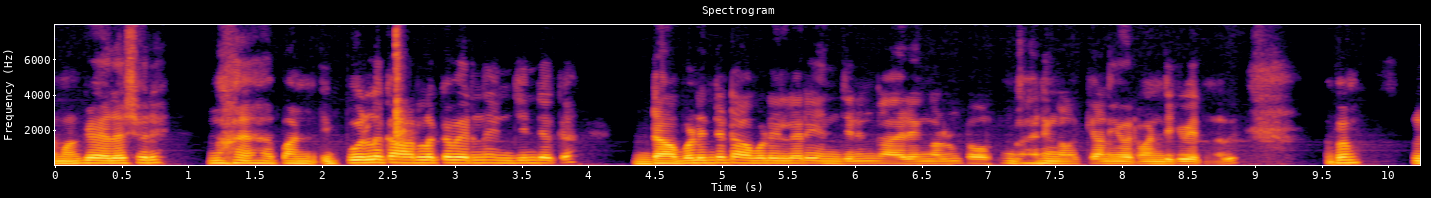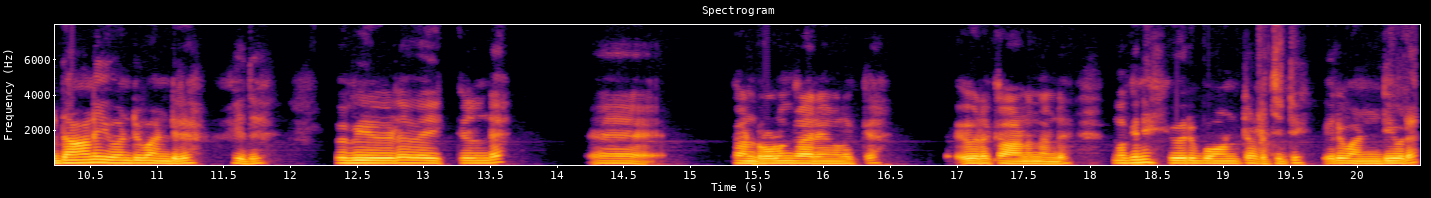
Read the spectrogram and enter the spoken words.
നമുക്ക് ഏകദേശം ഒരു പണ്ട് ഇപ്പോഴുള്ള കാറിലൊക്കെ വരുന്ന എൻജിന്റെ ഒക്കെ ഡബിളിന്റെ ഡബിളിലൊരു എഞ്ചിനും കാര്യങ്ങളും ടോർക്കും കാര്യങ്ങളൊക്കെയാണ് ഈ ഒരു വണ്ടിക്ക് വരുന്നത്. അപ്പം ഇതാണ് ഈ വണ്ടി വണ്ടിയുടെ ഇത്. ഇപ്പോൾ വീട് വെഹിക്കിളിന്റെ കൺട്രോളും കാര്യങ്ങളൊക്കെ ഇവിടെ കാണുന്നുണ്ട്. നമുക്കിനി ഈ ഒരു ബോണറ്റ് അടച്ചിട്ട് ഈ ഒരു വണ്ടിയുടെ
